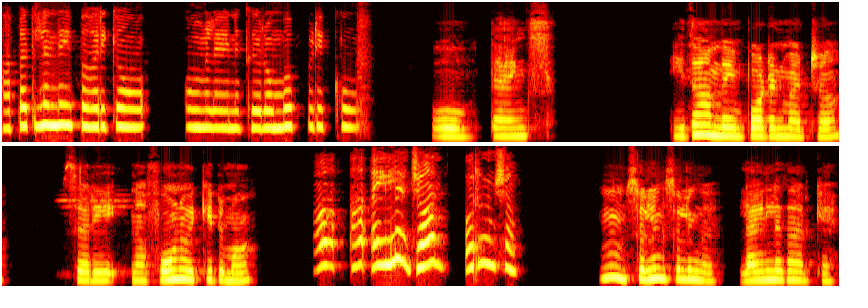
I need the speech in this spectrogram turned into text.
அப்பத்துலேருந்து இப்போ வரைக்கும் உங்களை எனக்கு ரொம்ப பிடிக்கும். ஓ தேங்க்ஸ் இதான் அந்த இம்பார்ட்டன்ட் மேட்ரா சரி நான் ஃபோன் வைக்கட்டுமா? இல்லை ஜான் ஒரு நிமிஷம். ம் சொல்லுங்க சொல்லுங்க. லைன்ல தான் இருக்கேன்.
